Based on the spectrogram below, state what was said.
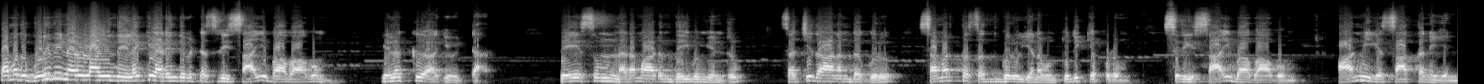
தமது குருவின் அருளாய் இந்த இலக்கை அடைந்துவிட்ட ஸ்ரீ சாய் பாபாவும் இலக்கு ஆகிவிட்டார். பேசும் நடமாடும் தெய்வம் என்றும் சச்சிதானந்த குரு சமர்த்த சத்குரு எனவும் துதிக்கப்படும் ஸ்ரீ சாய் பாபாவும் ஆன்மீக சாத்தனையின்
